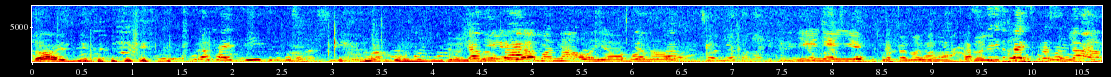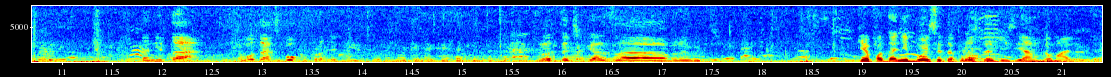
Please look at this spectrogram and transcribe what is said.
Да, иди. Проходите, ну вы же нашли. Нахуй нужен. Я манала, я манала. Не, не, не. Посмотри, какая есть красота. Да не та. А вот так сбоку проходи. Вот точкозавры. Кепа, да не бойся, это просто обезьянка маленькая.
